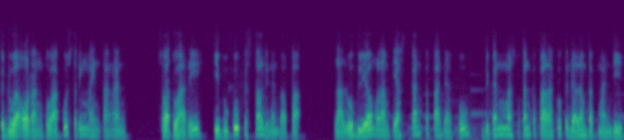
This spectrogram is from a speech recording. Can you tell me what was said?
Kedua orang tuaku sering main tangan. Suatu hari, ibuku kesal dengan bapak. Lalu beliau melampiaskan kepadaku dengan memasukkan kepalaku ke dalam bak mandi.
